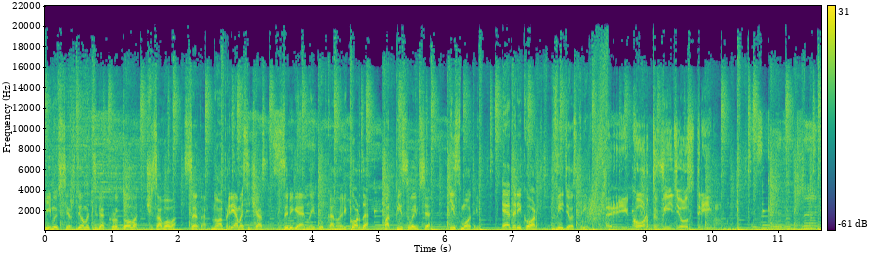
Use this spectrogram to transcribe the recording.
и мы все ждем от тебя крутого часового сета. Ну а прямо сейчас забегаем на YouTube канал Рекорда, подписываемся и смотрим. Это Рекорд Видеострим. Рекорд Видеострим. Видеострим и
